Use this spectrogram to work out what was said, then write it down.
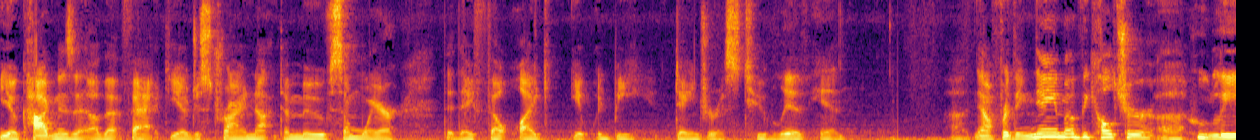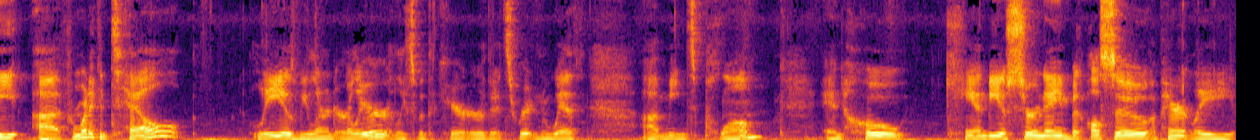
you know, cognizant of that fact. You know, just trying not to move somewhere that they felt like it would be dangerous to live in. Uh, now, for the name of the culture, uh, Houli, uh, from what I could tell, Li, as we learned earlier, at least with the character that it's written with, uh, means plum, and Ho can be a surname, but also apparently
